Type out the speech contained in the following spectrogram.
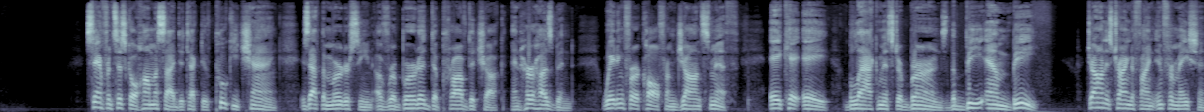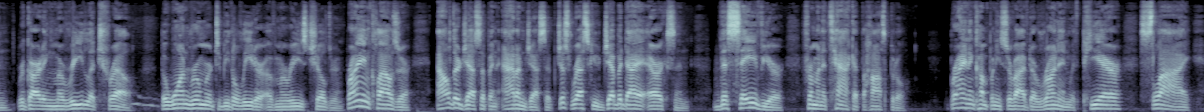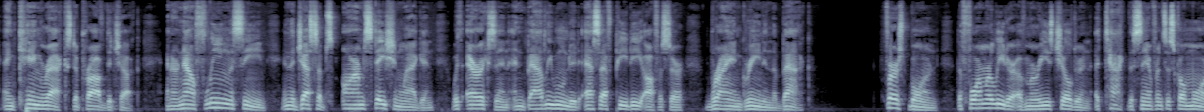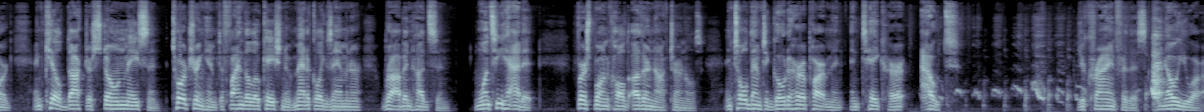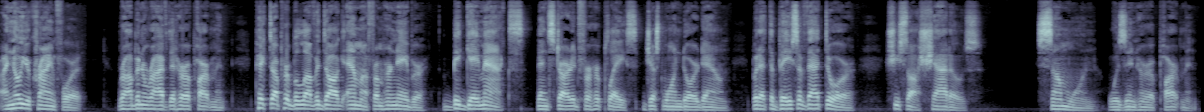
San Francisco homicide detective Pookie Chang is at the murder scene of Roberta Deprovdechuk and her husband, waiting for a call from John Smith, aka Black Mr. Burns, the BMB. John is trying to find information regarding Marie Latrell, the one rumored to be the leader of Marie's children. Bryan Clauser, Alder Jessup, and Adam Jessup just rescued Jebediah Erickson, the savior, from an attack at the hospital. Bryan and company survived a run in with Pierre, Sly, and King Rex Deprovdechuk, and are now fleeing the scene in the Jessup's armed station wagon with Erickson and badly wounded SFPD officer Brian Green in the back. Firstborn, the former leader of Marie's children, attacked the San Francisco morgue and killed Dr. Stone Mason, torturing him to find the location of medical examiner Robin Hudson. Once he had it, Firstborn called other nocturnals and told them to go to her apartment and take her out. You're crying for this. I know you are. I know you're crying for it. Robin arrived at her apartment, picked up her beloved dog Emma from her neighbor, Big Gay Max, then started for her place just one door down. But at the base of that door, she saw shadows. Someone was in her apartment.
